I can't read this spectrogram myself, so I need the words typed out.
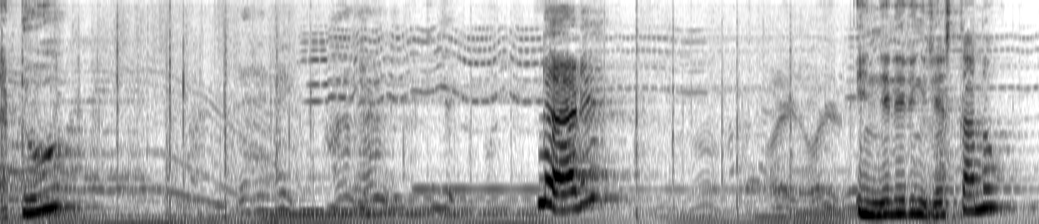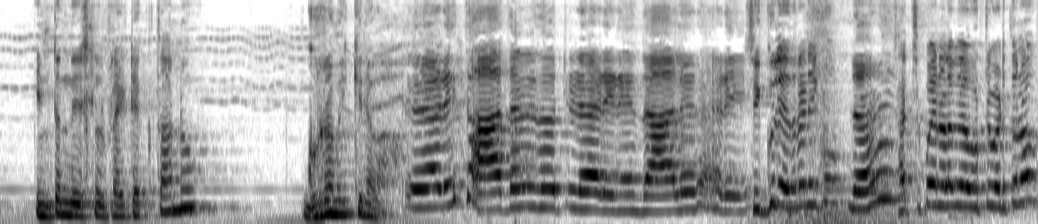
లడ్డు? డాడీ? ఇంజనీరింగ్ చేస్తాను ఇంటర్నేషనల్ ఫ్లైట్ ఎక్కుతాను గుర్రం ఎక్కినవా? డాడీ తాత మీద ఒట్టు డాడీ నేను దాలే డాడీ. సిగ్గులు ఎదురా నీకు చచ్చిపోయిన వాళ్ళ మీద ఒట్టు పెడుతున్నావు?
